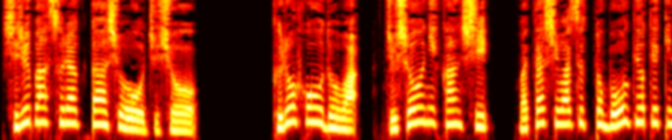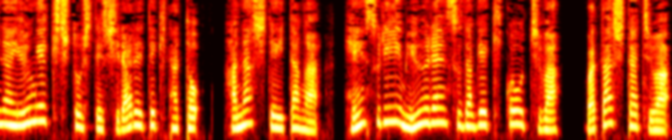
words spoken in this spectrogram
シルバースラッガー賞を受賞。クロフォードは受賞に関し、私はずっと防御的な遊撃手として知られてきたと話していたが、ヘンスリー・ミューレンス打撃コーチは、私たちは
